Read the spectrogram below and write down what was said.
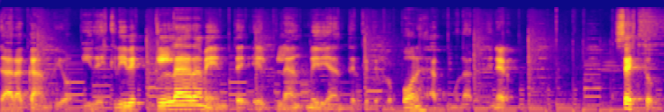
dar a cambio y describe claramente el plan mediante el que te propones acumular el dinero. Sexto,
